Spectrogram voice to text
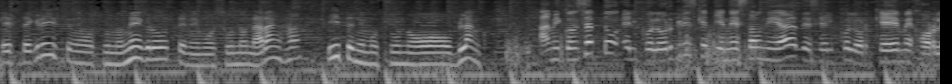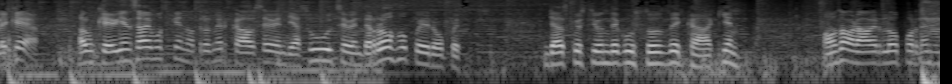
Este gris tenemos uno negro tenemos uno naranja y tenemos uno blanco. A mi concepto, el color gris que tiene esta unidad es el color que mejor le queda. Aunque bien sabemos que en otros mercados se vende azul, se vende rojo, pero pues ya es cuestión de gustos de cada quien. Vamos ahora a verlo por dentro.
